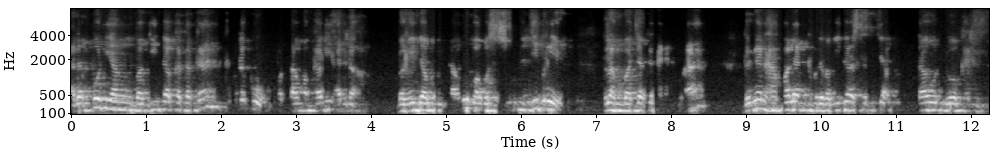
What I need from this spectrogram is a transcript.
adapun yang baginda katakan kepadaku pertama kali adalah baginda memberitahu bahawa sesungguhnya Jibril telah membacakan ayat Quran dengan hafalan kepada baginda setiap tahun dua kali.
